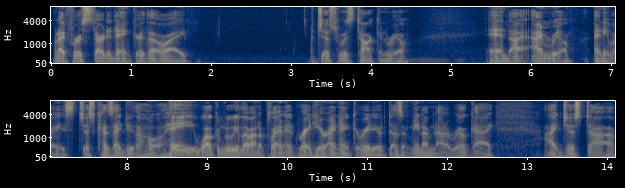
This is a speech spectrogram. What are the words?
when I first started Anchor, though, I just was talking real. And I, I'm real anyways, just because I do the whole, hey, welcome to We Live on a Planet right here on Anchor Radio doesn't mean I'm not a real guy. I just uh,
